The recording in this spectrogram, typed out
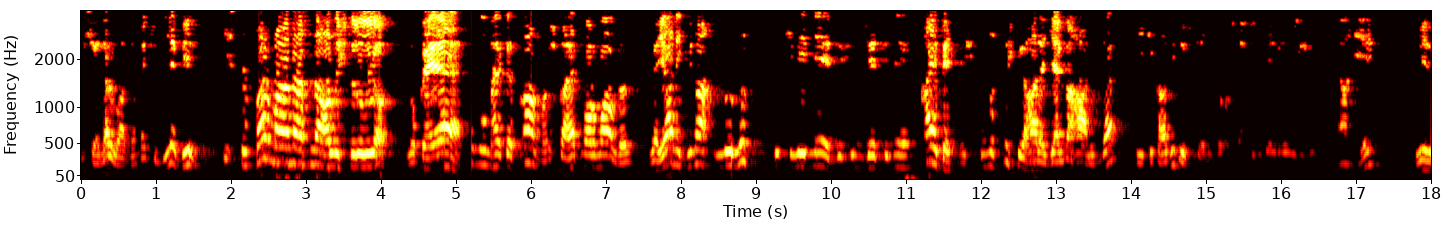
Bir şeyler var demek ki diye bir istiğfar manasına alıştırılıyor. Eğer umum herkes almış gayet normaldir. Ve yani günahlılık fikrini, düşüncesini kaybetmiş, unutmuş bir hale gelme halinde itikadi bir tehlike ortaya bir devreye giriyor. Yani bir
